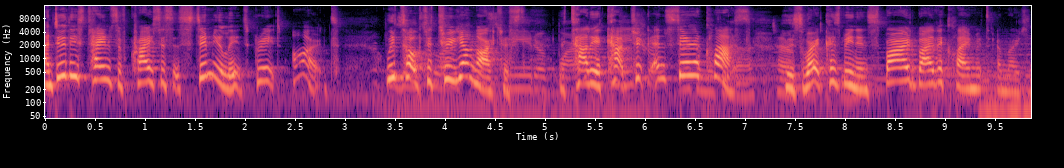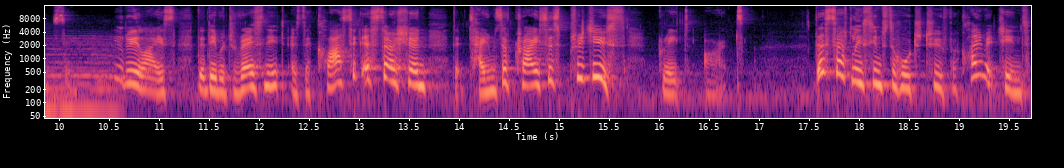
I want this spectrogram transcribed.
And do these times of crisis stimulate great art? We talked to two young artists, Natalia Kapchuk and Sarah Class, whose work has been inspired by the climate emergency. You realise that they would resonate as the classic assertion that times of crisis produce great art. This certainly seems to hold true for climate change,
